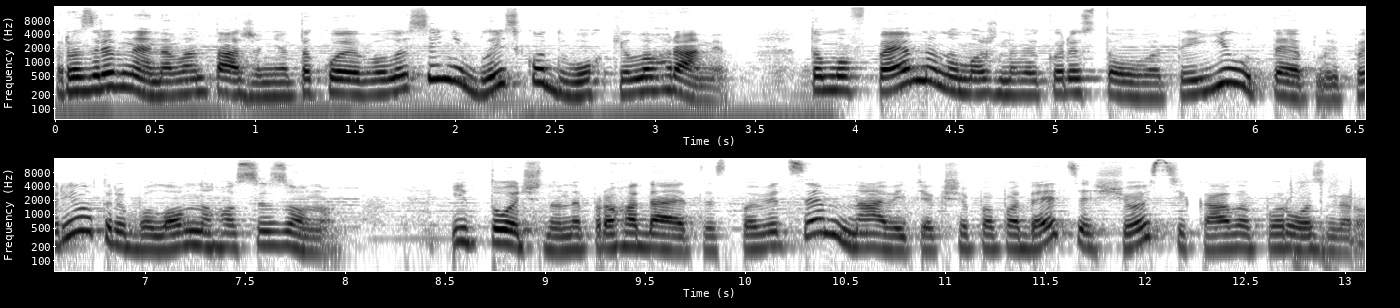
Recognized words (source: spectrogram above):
Розривне навантаження такої волосіні близько 2 кг, тому впевнено можна використовувати її у теплий період риболовного сезону. І точно не прогадаєте з повідцем, навіть якщо попадеться щось цікаве по розміру.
